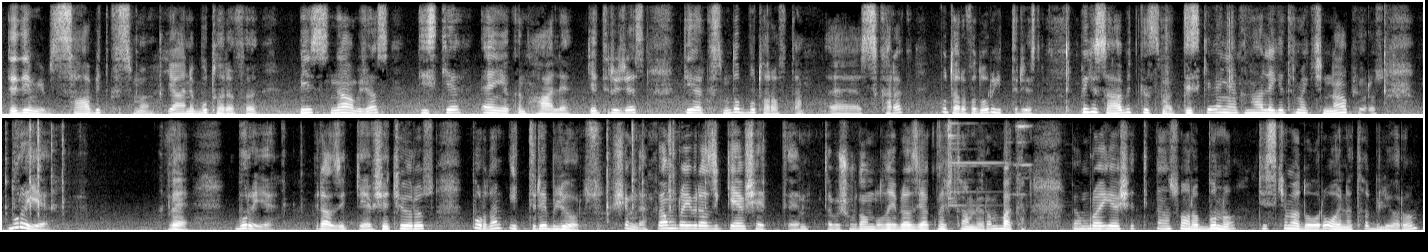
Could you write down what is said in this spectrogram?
dediğim gibi sabit kısmı yani bu tarafı biz ne yapacağız? Diske en yakın hale getireceğiz. Diğer kısmı da bu taraftan e, sıkarak bu tarafa doğru gittireceğiz. Peki sabit kısmı diske en yakın hale getirmek için ne yapıyoruz? Burayı ve burayı birazcık gevşetiyoruz. Buradan ittirebiliyoruz. Şimdi ben burayı birazcık gevşettim. Tabi şuradan dolayı biraz yaklaştıramıyorum. Bakın ben burayı gevşettikten sonra bunu diskime doğru oynatabiliyorum.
